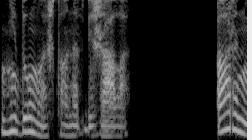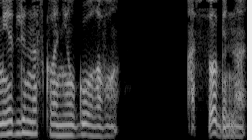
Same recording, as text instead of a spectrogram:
Не думаю, что она сбежала. Аарон медленно склонил голову. Особенно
